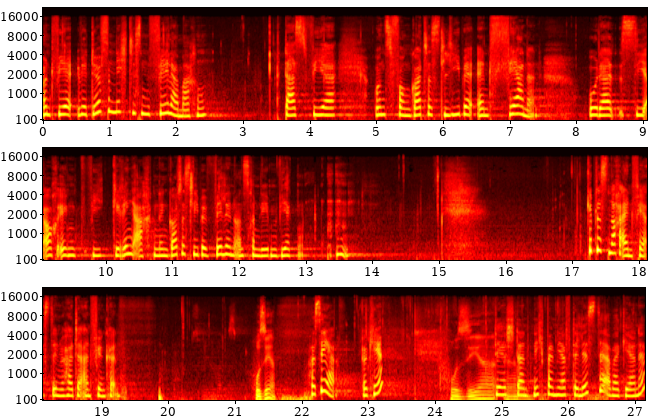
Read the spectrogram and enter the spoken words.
und wir, wir dürfen nicht diesen Fehler machen, dass wir uns von Gottes Liebe entfernen oder sie auch irgendwie gering achten, denn Gottes Liebe will in unserem Leben wirken. Gibt es noch einen Vers, den wir heute anführen können? Hosea. Hosea, okay. Hosea. Der stand ähm, nicht bei mir auf der Liste, aber gerne.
